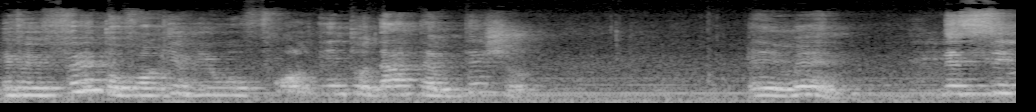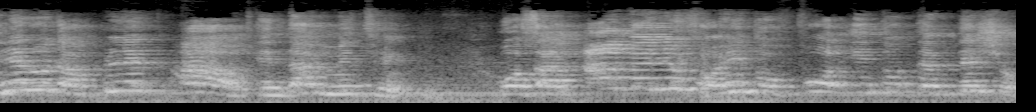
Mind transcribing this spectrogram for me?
If he fail to forgive, he will fall into that temptation. Amen. The scenario that played out in that meeting was an avenue for him to fall into temptation.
